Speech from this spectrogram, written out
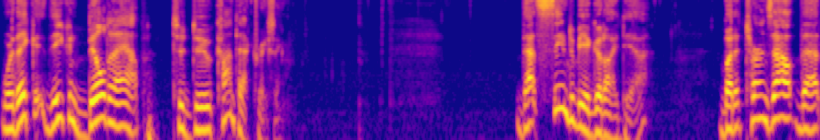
where they, they can build an app to do contact tracing. That seemed to be a good idea, but it turns out that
